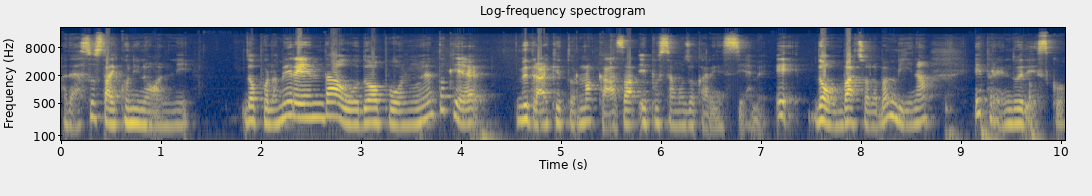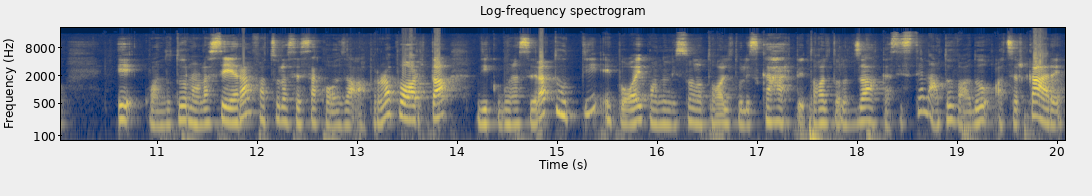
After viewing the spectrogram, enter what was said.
Adesso stai con i nonni. Dopo la merenda o dopo il momento che è, vedrai che torno a casa e possiamo giocare insieme. E do un bacio alla bambina e prendo ed esco e quando torno la sera faccio la stessa cosa, apro la porta, dico buonasera a tutti e poi quando mi sono tolto le scarpe, tolto la giacca, sistemato, vado a cercare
